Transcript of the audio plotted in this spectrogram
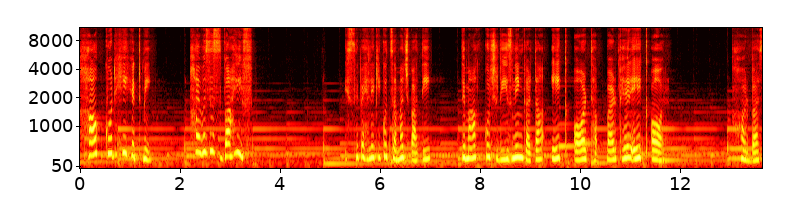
How could he hit me I was his wife इससे पहले कि कुछ समझ पाती, दिमाग कुछ रीजनिंग करता, एक और थप्पड़, फिर एक और। और बस,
